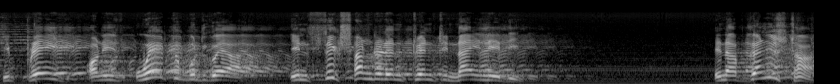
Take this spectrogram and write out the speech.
He prayed on his way to Gaya in 629 AD in Afghanistan.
